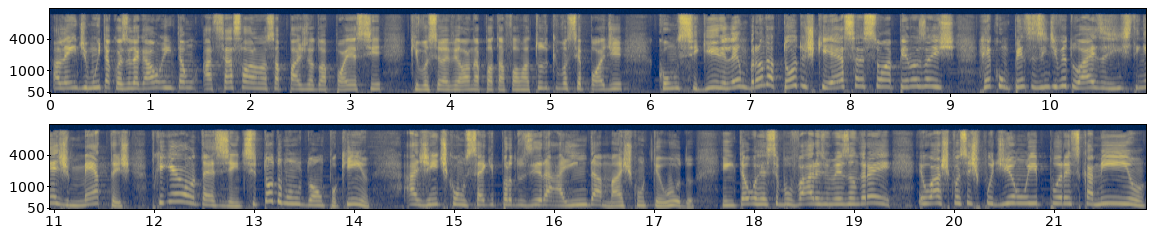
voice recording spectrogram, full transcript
além de muita coisa legal. Então, acessa lá a nossa página do Apoia-se, que você vai ver lá na plataforma tudo que você pode conseguir. E lembrando a todos que essas são apenas as recompensas individuais, a gente tem as metas. Porque o que acontece, gente? Se todo mundo doar um pouquinho, a gente consegue produzir ainda mais conteúdo. Então eu recebo vários e-mails, Andrei, eu acho que vocês podiam ir por esse caminho,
